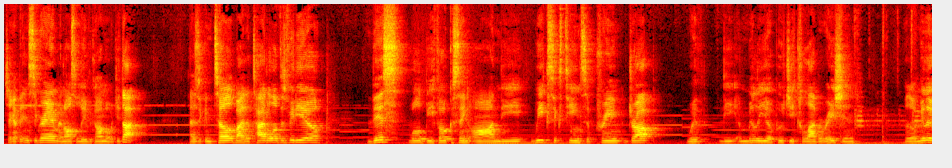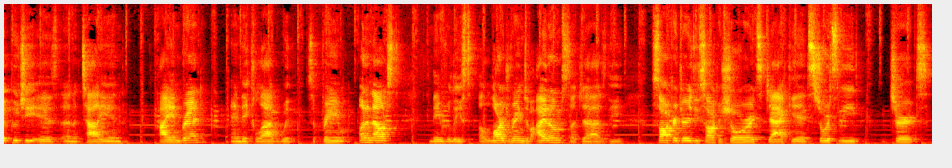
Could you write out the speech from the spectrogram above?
Check out the Instagram and also leave a comment what you thought. As you can tell by the title of this video, this will be focusing on the Week 16 Supreme drop with the Emilio Pucci collaboration so Emilio Pucci is an Italian high-end brand and they collab with Supreme unannounced. They released a large range of items such as the soccer jersey, soccer shorts, jackets, short sleeve shirts,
